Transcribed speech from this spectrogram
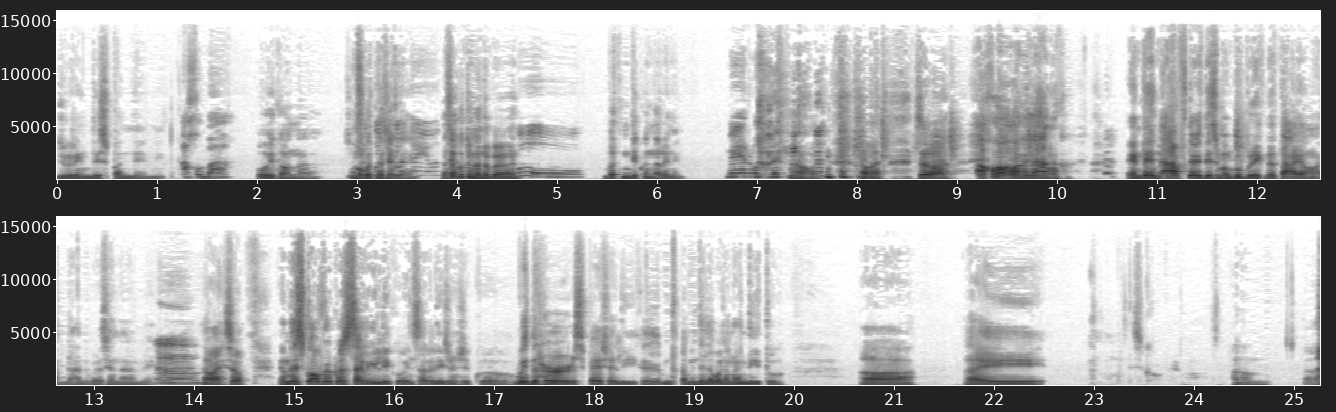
during this pandemic? Ako ba? O, ikaw na. Sumagot na sila eh. na yun, Nasagot ah. mo na ba? Oo. Ba't hindi ko narinig? Meron. Okay. okay. So, ako, ako na lang. And then after this, mag-break na tayo. Ang dami na sinabi. Oo. Okay, so, yung discover ko sa sarili ko, in sa relationship ko, with her especially, kasi kami dalawa lang nandito, uh, ay, ano ba discover ko? Um,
